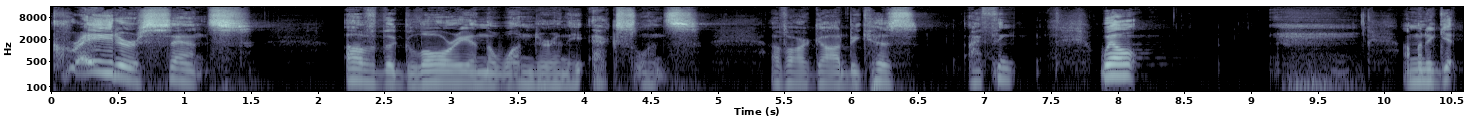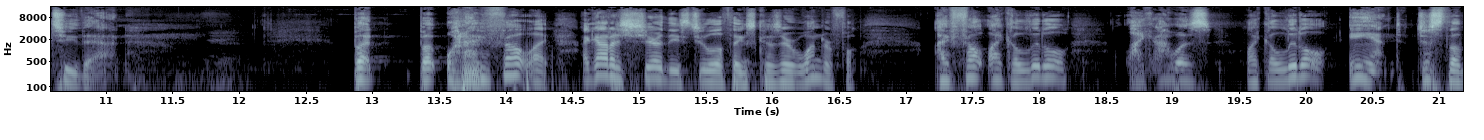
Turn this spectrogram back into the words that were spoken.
greater sense of the glory and the wonder and the excellence of our God because I think, well, I'm going to get to that. But but what I felt like, I got to share these two little things because they're wonderful. I felt like a little, like I was like a little ant, just the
